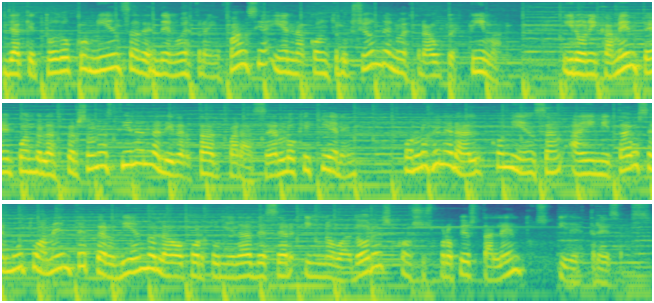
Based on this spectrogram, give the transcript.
ya que todo comienza desde nuestra infancia y en la construcción de nuestra autoestima. Irónicamente, cuando las personas tienen la libertad para hacer lo que quieren, por lo general comienzan a imitarse mutuamente perdiendo la oportunidad de ser innovadores con sus propios talentos y destrezas.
